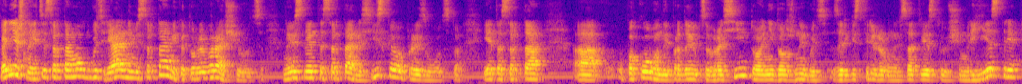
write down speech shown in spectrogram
конечно, эти сорта могут быть реальными сортами, которые выращиваются. Но если это сорта российского производства, и это сорта а, упакованы и продаются в России, то они должны быть зарегистрированы в соответствующем реестре.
